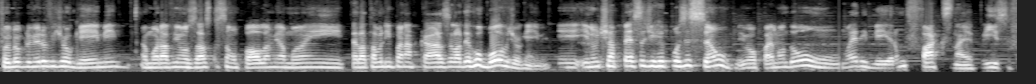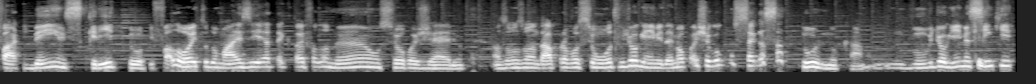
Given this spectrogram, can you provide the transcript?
foi meu primeiro videogame. Eu morava em Osasco, São Paulo. A minha mãe, ela tava limpando a casa, ela derrubou o videogame. E, e não tinha peça de reposição. E meu pai mandou um, não era e-mail, era um fax na época. Isso, fax, bem escrito. E falou e tudo mais. E até que Toy falou: Não, seu Rogério, nós vamos mandar para você um outro videogame. Daí meu pai chegou com o Sega Saturno, cara. Um videogame assim que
